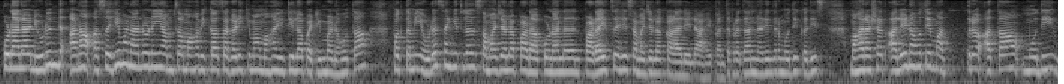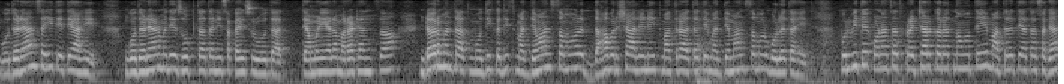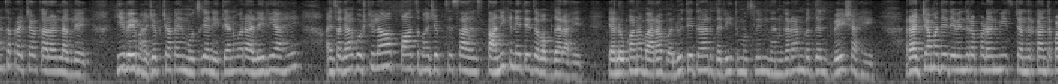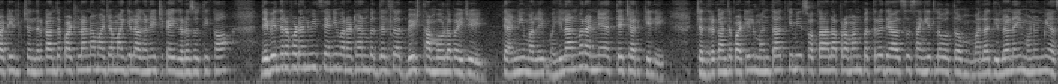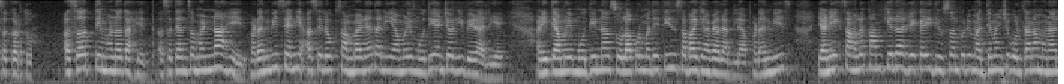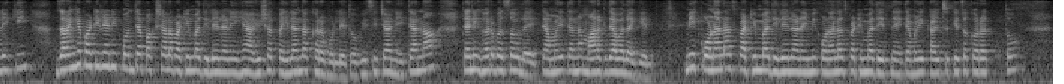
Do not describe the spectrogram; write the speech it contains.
कोणाला निवडून आणा असंही म्हणालो नाही. आमचा महाविकास आघाडी किंवा महायुतीला पाठिंबा नव्हता. फक्त मी एवढंच सांगितलं समाजाला पाडा कोणाला पाडायचं हे समाजाला कळालेलं आहे. पंतप्रधान नरेंद्र मोदी कधीच महाराष्ट्रात आले नव्हते. मात्र आता मोदी गोधड्यांसहित येथे आहेत. गोधड्यांमध्ये झोपतात आणि सकाळी सुरू होतात. त्यामुळे याला मराठ्यांचा डर म्हणतात. मोदी कधीच माध्यमांसमोर दहा वर्ष आले नाहीत. मात्र आता ते माध्यमांसमोर बोलत आहेत. पूर्वी ते कोणाचाच प्रचार करत नव्हते मात्र ते आता सगळ्यांचा प्रचार करायला लागले आहेत. ही वेळ भाजपच्या काही मोजक्या नेत्यांवर आलेली आहे आणि सगळ्या गोष्टीला पाच भाजपचे सा स्थानिक नेते जबाबदार आहेत. या लोकांना बारा बलुतेदार दलित मुस्लिम धनगरांबद्दल द्वेष आहे. राज्यामध्ये देवेंद्र फडणवीस चंद्रकांत पाटील चंद्रकांत पाटलांना माझ्या मागे लागण्याची काही गरज होती का? देवेंद्र फडणवीस यांनी मराठ्यांबद्दलचा द्वेष थांबवला पाहिजे. त्यांनी मला महिलांवर अन्याय अत्याचार केले. चंद्रकांत पाटील म्हणतात की मी स्वतःला प्रमाणपत्र द्या असं सांगितलं होतं. मला दिलं नाही म्हणून मी असं करतो. असं ते म्हणत आहेत. असं त्यांचं म्हणणं आहे. फडणवीस यांनी असे लोक सांभाळण्यात आणि यामुळे मोदी यांच्यावर ही वेळ आली आहे. आणि त्यामुळे मोदींना सोलापूरमध्ये तीन सभा घ्याव्या लागल्या. फडणवीस यांनी एक चांगलं काम केलं. हे काही दिवसांपूर्वी माध्यमांशी बोलताना म्हणाले की जरांगे पाटील यांनी कोणत्या पक्षाला पाठिंबा दिलेला नाही हे आयुष्यात पहिल्यांदा खरं बोलले. ओबीसीच्या नेत्यांना त्यांनी घर बसवलं आहे त्यामुळे त्यांना मार्ग द्यावा लागेल. मी कोणालाच पाठिंबा दिलेला नाही मी कोणालाच पाठिंबा देत नाही. त्यामुळे काय चुकीचं करतो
